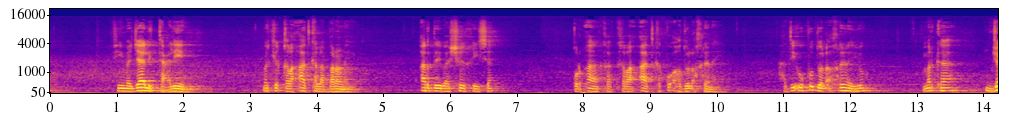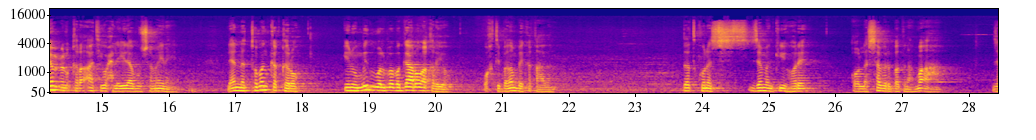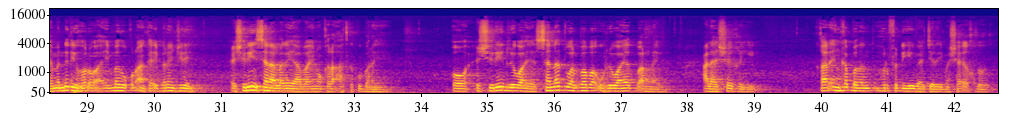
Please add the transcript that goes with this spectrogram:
fii majaali الtacliim markii qira'aadka la baranayo. Arday baa sheekhiisa qur'aanka qiraa'aadka ku ah dul akrinaya haddii uu ku dul akrinayo marka jamcu lqira'aati wax la yidhaha buu samaynaya leanna tobanka qiro inuu mid walbaba gaar u aqriyo waqti badan bay ka qaadan. Dadkuna zamankii hore oo la sabir badnaa ma aha. Zamanadii hore oo a'immadu qur'aanka ay baran jireen cishriin sana laga yaabaa inuu qiraa'aadka ku baran yahay. Oo cishriin riwaaya sanad walbaba uu riwaayad baranayo calaa shaykhihi qaar in ka badan hor fadhiyay baa jiray mashaaikhdooda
